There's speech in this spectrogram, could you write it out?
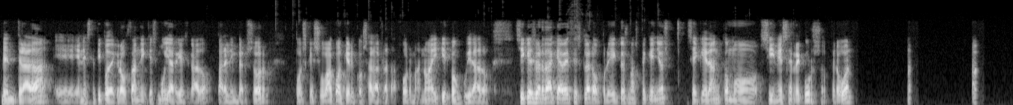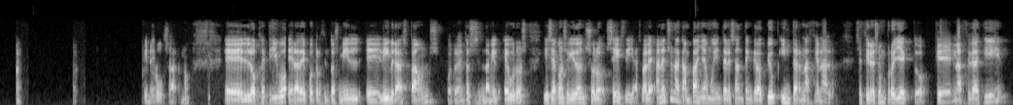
de entrada eh, en este tipo de crowdfunding, que es muy arriesgado para el inversor, pues que suba cualquier cosa a la plataforma, ¿no? Hay que ir con cuidado. Sí que es verdad que a veces, claro, proyectos más pequeños se quedan como sin ese recurso, pero bueno, usar. ¿no? El objetivo era de 400.000 eh, libras, pounds, 460.000 euros, y se ha conseguido en solo seis días. ¿vale? Han hecho una campaña muy interesante en Crowdcube internacional. Es decir, es un proyecto que nace de aquí,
